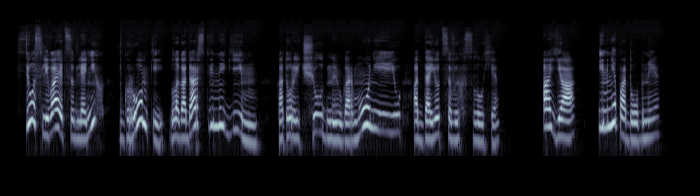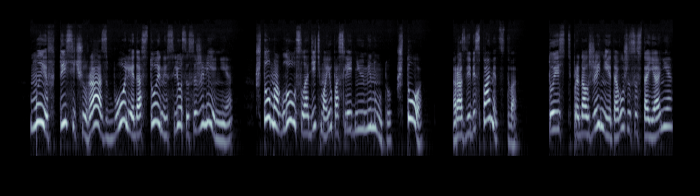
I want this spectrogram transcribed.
все сливается для них в громкий благодарственный гимн, который чудную гармонией отдается в их слухе. А я и мне подобные – мы в тысячу раз более достойны слез и сожаления. Что могло усладить мою последнюю минуту? Что? Разве беспамятство? То есть продолжение того же состояния,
